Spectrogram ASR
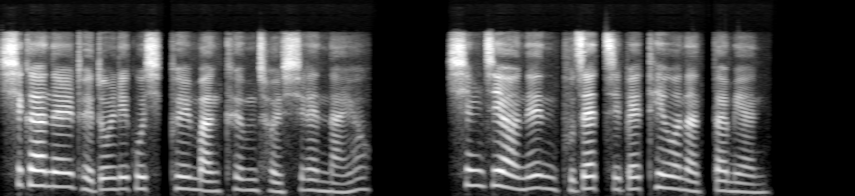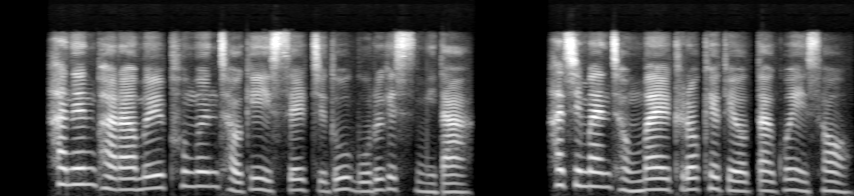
시간을 되돌리고 싶을 만큼 절실했나요? 심지어는 부잣집에 태어났다면 하는 바람을 품은 적이 있을지도 모르겠습니다. 하지만 정말 그렇게 되었다고 해서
